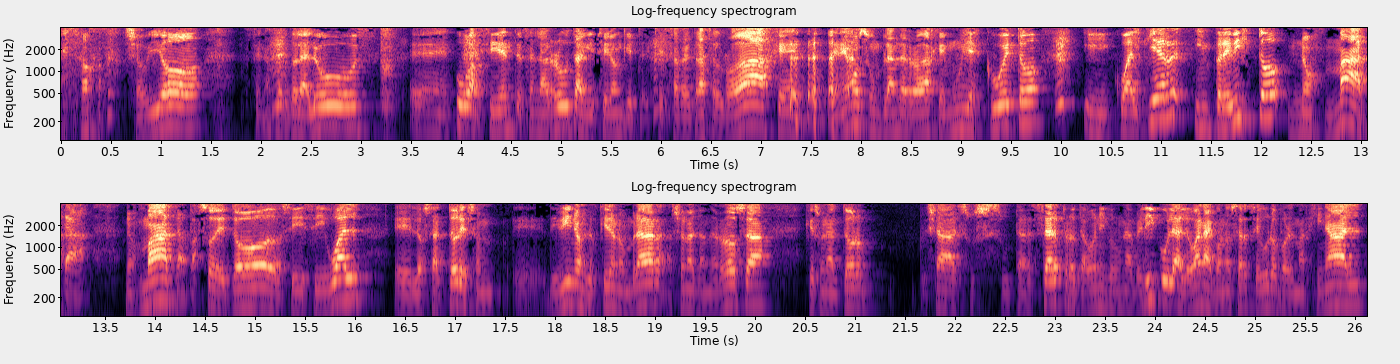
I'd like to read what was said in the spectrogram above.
Eso, llovió, se nos cortó la luz, eh, hubo accidentes en la ruta que hicieron que, que se retrase el rodaje. Tenemos un plan de rodaje muy escueto y cualquier imprevisto nos mata. Nos mata, pasó de todo, sí, sí. Igual eh, los actores son eh, divinos, los quiero nombrar. A Jonathan de Rosa, que es un actor ya su, su tercer protagónico en una película, lo van a conocer seguro por el marginal.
